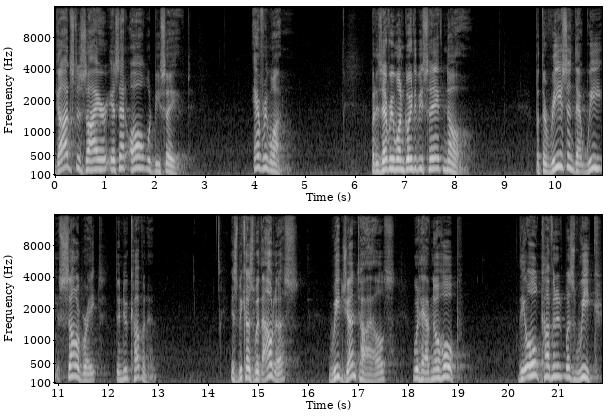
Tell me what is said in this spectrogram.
God's desire is that all would be saved. Everyone. But is everyone going to be saved? No. But the reason that we celebrate the new covenant is because without us, we Gentiles would have no hope. The old covenant was weak.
